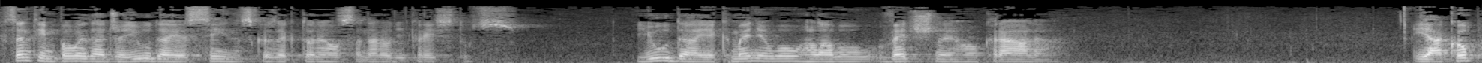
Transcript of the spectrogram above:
Chcem tým povedať, že Júda je syn, skrze ktorého sa narodí Kristus. Júda je kmeňovou hlavou väčšného kráľa. Jakob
